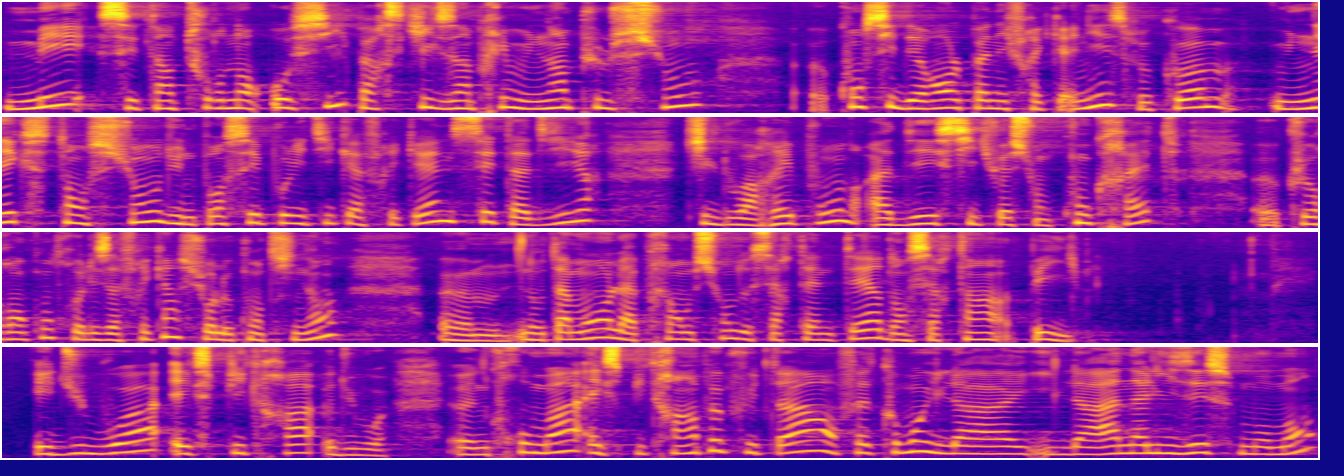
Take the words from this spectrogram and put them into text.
Mais c'est un tournant aussi parce qu'ils impriment une impulsion euh, considérant le panafricanisme comme une extension d'une pensée politique africaine, c'est-à-dire qu'il doit répondre à des situations concrètes euh, que rencontrent les Africains sur le continent, notamment la préemption de certaines terres dans certains pays. Et Dubois expliquera, euh, Dubois, euh, Nkrumah expliquera un peu plus tard en fait comment il a, il a analysé ce moment.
